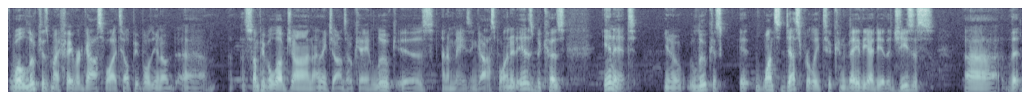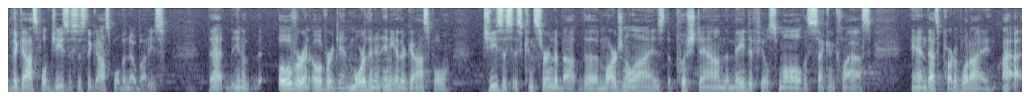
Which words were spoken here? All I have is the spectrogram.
Well, Luke is my favorite gospel. I tell people, you know, uh, some people love John. I think John's okay. Luke is an amazing gospel, and it is because in it, you know, Luke is wants desperately to convey the idea that Jesus, uh, the, the gospel of Jesus is the gospel of the nobodies. That, you know, over and over again, more than in any other gospel, Jesus is concerned about the marginalized, the pushed down, the made to feel small, the second class. And that's part of what I, I,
